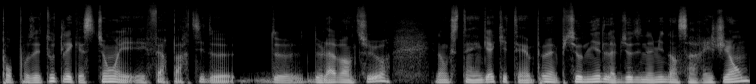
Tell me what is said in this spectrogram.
pour poser toutes les questions et, faire partie de, de, de l'aventure. donc c'était un gars qui était un peu un pionnier de la biodynamie dans sa région.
